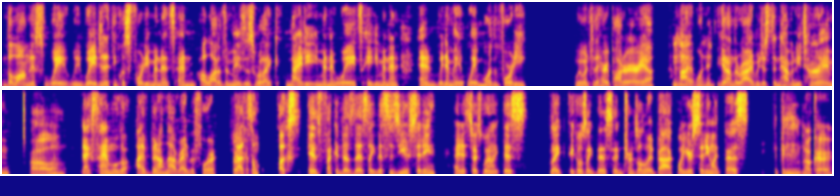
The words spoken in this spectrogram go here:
the longest wait we waited, I think, was 40 minutes, and a lot of the mazes were like 90 minute waits, 80 minute, and we didn't wait more than 40. We went to the Harry Potter area. Mhm. I wanted to get on the ride. We just didn't have any time. oh, Next time we'll go. I've been on that ride before. That's some fucks. It fucking does this. Like this is you sitting and it starts going like this. Like it goes like this and turns all the way back while you're sitting like this. okay. okay.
